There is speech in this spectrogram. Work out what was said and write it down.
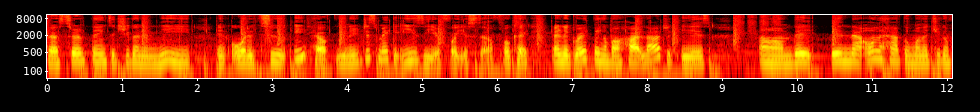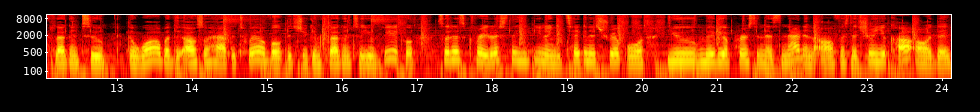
there are certain things that you're going to need in order to eat healthy. You know, you just make it easier for yourself, okay? And the great thing about Hot Logic is um, they they not only have the one that you can plug into the wall, but they also have the 12 volt that you can plug into your vehicle. So that's great. Let's say you, you know you're taking a trip, or you maybe a person that's not in the office that you're in your car all day.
